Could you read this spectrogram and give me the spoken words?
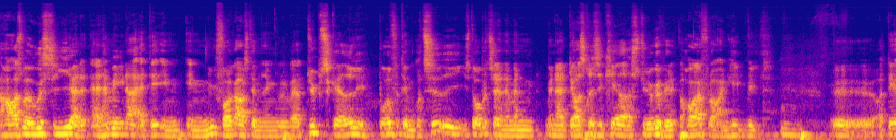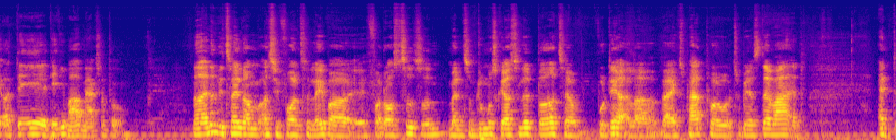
har også været ude at sige, at, at han mener, at det en, en ny folkeafstemning vil være dybt skadelig, både for demokratiet i Storbritannien, men, men at det også risikerer at styrke højrefløjen helt vildt. Mm. Øh, og det, og det, det er de meget opmærksom på. Noget andet, vi talte om, også i forhold til Labour øh, for et års tid siden, men som du måske også er lidt bedre til at vurdere eller være ekspert på, Tobias, det var, at at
